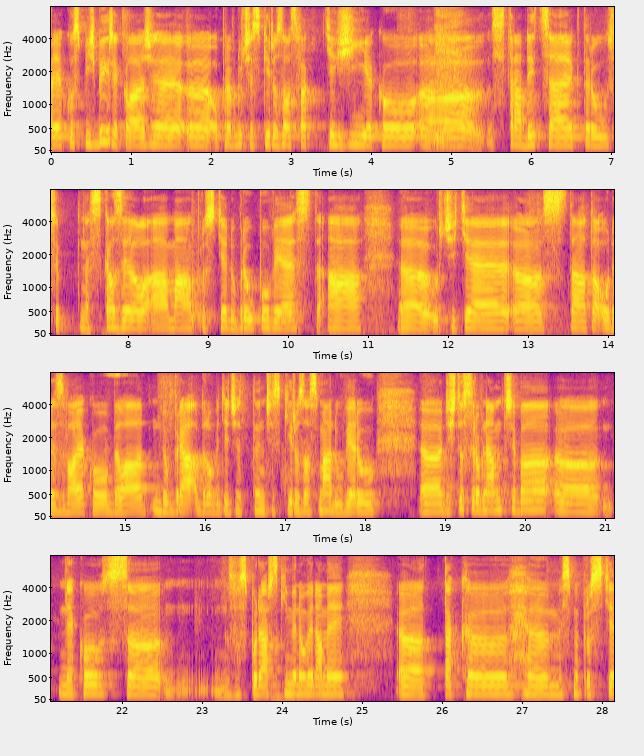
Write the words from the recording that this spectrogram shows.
jako spíš bych řekla, že eh, opravdu Český rozhlas fakt těží jako eh, z tradice, kterou si neskazil a má prostě dobrou pověst a určitě ta, ta odezva jako byla dobrá a bylo vidět, že ten Český rozhlas má důvěru. Když to srovnám třeba jako s, s hospodářskými novinami, Eh, tak eh, my jsme prostě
